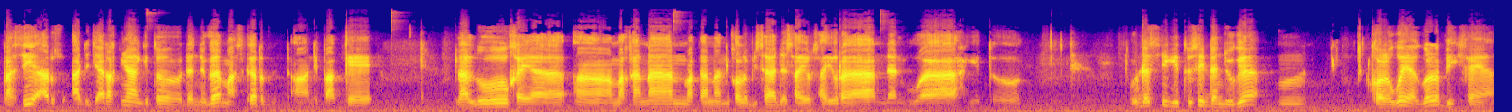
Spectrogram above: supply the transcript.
pasti harus ada jaraknya gitu dan juga masker eh, dipakai. Lalu kayak eh, makanan makanan kalau bisa ada sayur-sayuran dan buah gitu. Udah sih gitu sih dan juga mm, kalau gue ya gue lebih kayak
